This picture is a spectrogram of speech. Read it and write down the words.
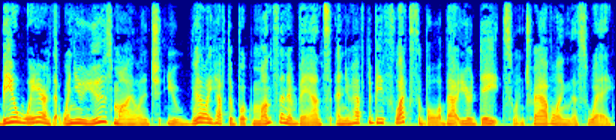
Be aware that when you use mileage, you really have to book months in advance and you have to be flexible about your dates when traveling this way.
